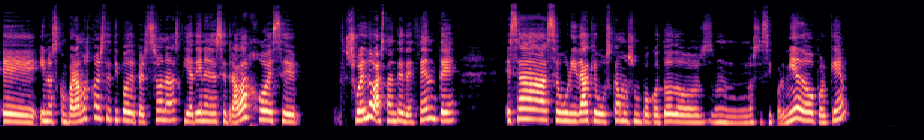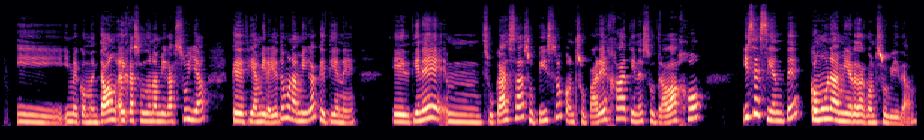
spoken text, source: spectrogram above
Eh, y nos comparamos con este tipo de personas que ya tienen ese trabajo, ese sueldo bastante decente, esa seguridad que buscamos un poco todos, mm, no sé si por miedo o por qué. Y, me comentaban el caso de una amiga suya que decía, mira, yo tengo una amiga que tiene, eh, tiene mm, su casa, su piso, con su pareja, tiene su trabajo y se siente como una mierda con su vida.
